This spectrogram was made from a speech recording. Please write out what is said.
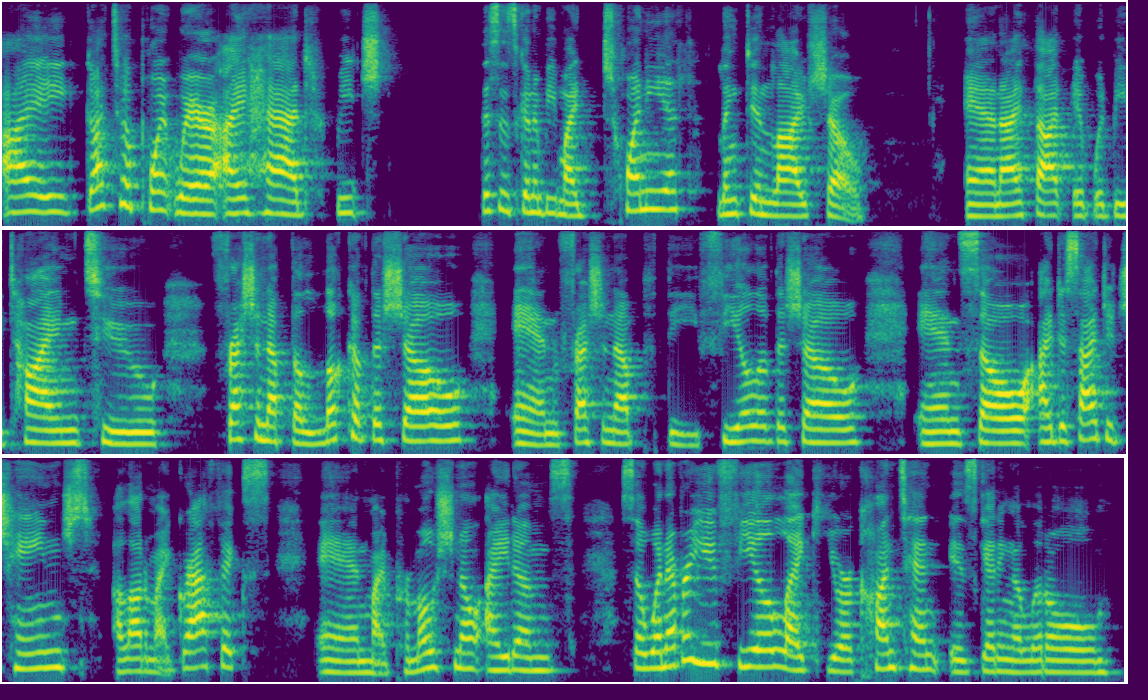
I got to a point where I had reached this is going to be my 20th LinkedIn Live show. And I thought it would be time to freshen up the look of the show and freshen up the feel of the show. And so I decided to change a lot of my graphics and my promotional items. So whenever you feel like your content is getting a little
